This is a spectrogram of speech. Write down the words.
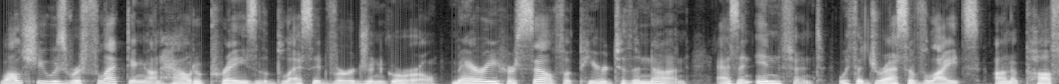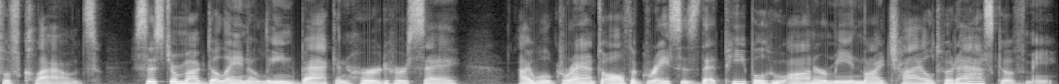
While she was reflecting on how to praise the Blessed Virgin Girl, Mary herself appeared to the nun as an infant with a dress of lights on a puff of clouds. Sister Magdalena leaned back and heard her say, I will grant all the graces that people who honor me in my childhood ask of me,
